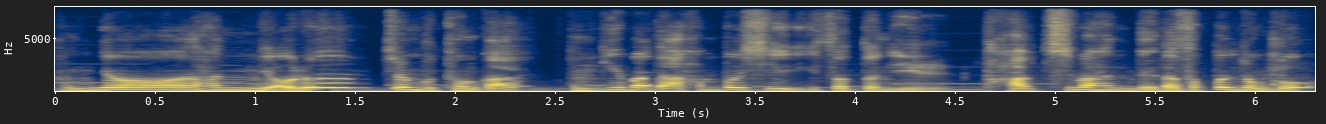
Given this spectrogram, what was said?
작년 한 여름쯤부터인가 분기마다 한 번씩 있었던 일. 다 합치면 한 네다섯 번 정도?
